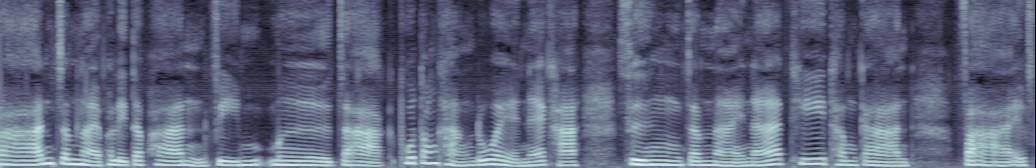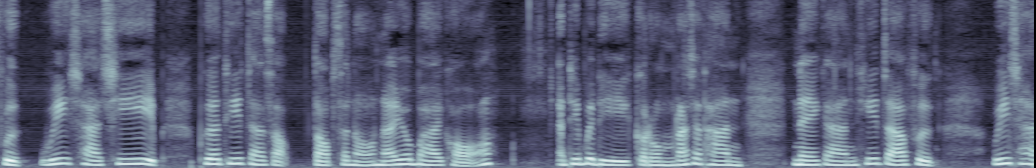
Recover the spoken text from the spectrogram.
ร้านจำหน่ายผลิตภัณฑ์ ฝีมือจากผู้ต้องขังด้วยนะคะ ซึ่งจำหน่ายนะที่ทำการฝ่ายฝึกวิชาชีพ เพื่อที่จะสอบตอบสนองนโยบายของอธิบดีกรมราชทัณฑ์ในการที่จะฝึกวิชา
